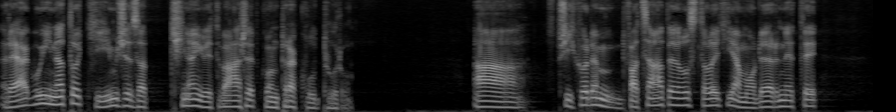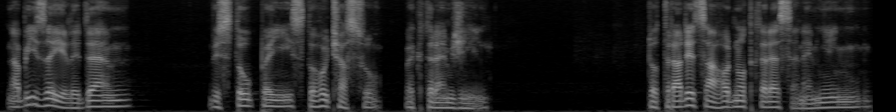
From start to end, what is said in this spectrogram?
Reagují na to tím, že začínají vytvářet kontrakulturu. A s příchodem 20. století a modernity nabízejí lidem vystoupení z toho času, ve kterém žijí. Do tradic a hodnot, které se nemění,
